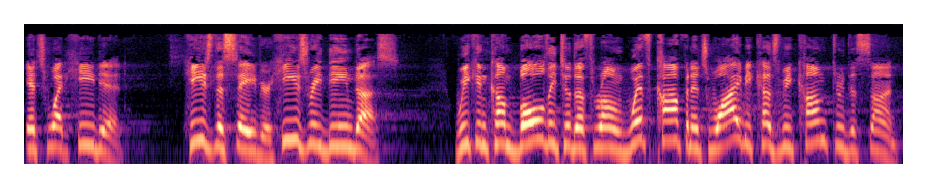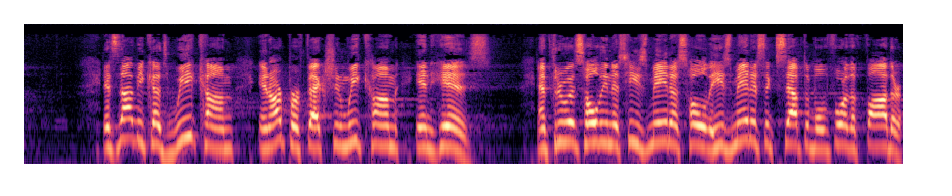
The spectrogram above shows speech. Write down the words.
it's what he did. He's the Savior, he's redeemed us. We can come boldly to the throne with confidence. Why? Because we come through the Son. It's not because we come in our perfection, we come in His. And through His holiness, He's made us holy. He's made us acceptable before the Father.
